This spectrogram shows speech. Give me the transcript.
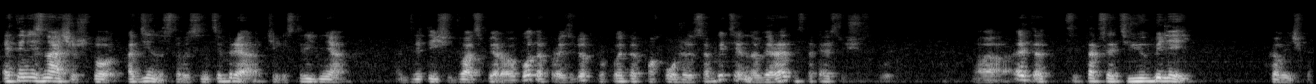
Это не значит, что 11 сентября, через три дня 2021 года, произойдет какое-то похожее событие, но вероятность такая существует. А, это, так сказать, юбилей, в кавычках,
